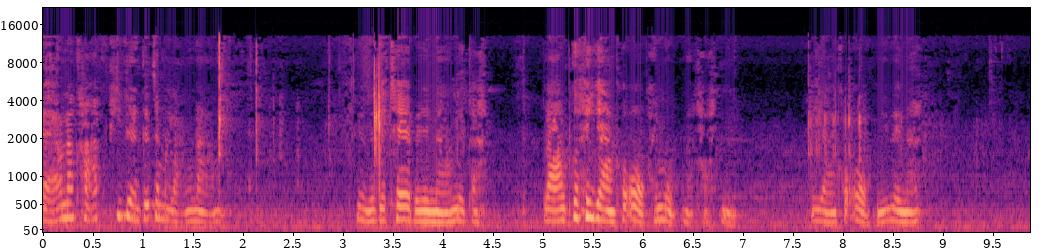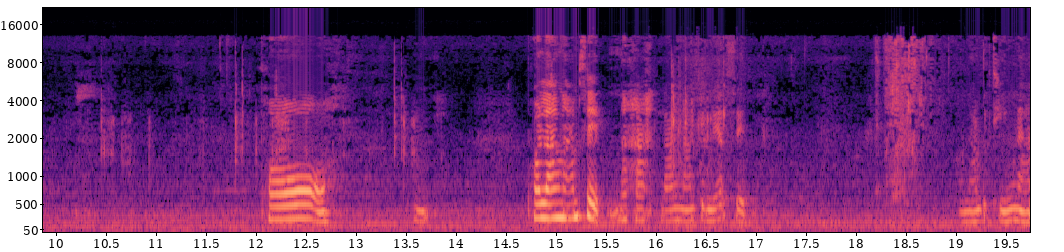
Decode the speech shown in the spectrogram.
แล้วนะคะ พี่เดือนก็จะมาล้างน้ำ เดี๋ยวมันจะแช่ไปในน้ำเลยค่ะ ล้างเพื่อให้ยางเขาออกให้หมดนะคะให้ยางเขาออกนี่เลยนะ พอ พอล้างน้ำเสร็จนะคะ ล้างน้ำตรงนี้เสร็จ เอาน้ำไปทิ้งนะ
